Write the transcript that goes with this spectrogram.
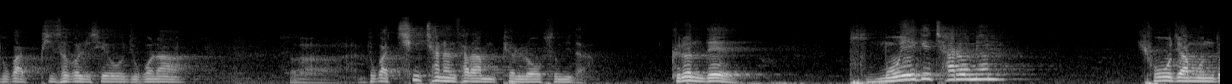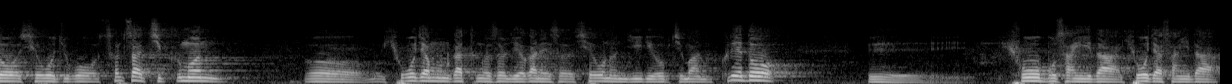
누가 비석을 세워주거나 어, 누가 칭찬한 사람 별로 없습니다. 그런데 부모에게 잘하면 효자문도 세워주고 설사 지금은 어, 뭐 효자문 같은 것을 여간해서 세우는 일이 없지만 그래도 에, 효부상이다 효자상이다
